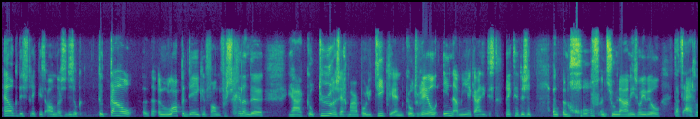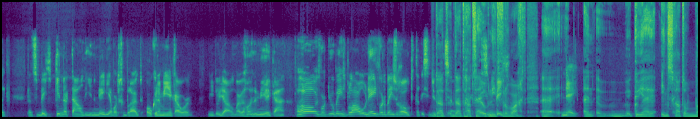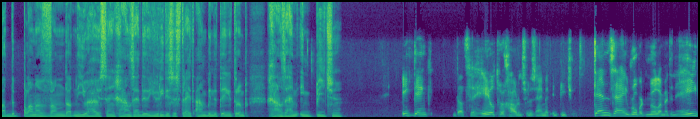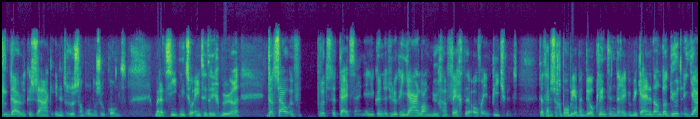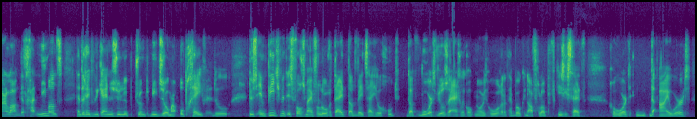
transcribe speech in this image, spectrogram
elk district is anders. Het is ook totaal een lappendeken van verschillende ja, culturen, zeg maar, politiek en cultureel in Amerika, die districten. Dus het, een, een golf, een tsunami, zo je wil, dat is eigenlijk dat is een beetje kindertaal die in de media wordt gebruikt, ook in Amerika hoor niet door jou, maar wel in Amerika. Van, oh, het wordt nu opeens blauw. Nee, het wordt opeens rood. Dat is natuurlijk dat, Dat had zij ook niet verwacht. Uh, nee. En uh, kun jij inschatten wat de plannen van dat nieuwe huis zijn? Gaan zij de juridische strijd aanbinden tegen Trump? Gaan ze hem impeachen? Ik denk dat ze heel terughoudend zullen zijn met impeachment. Tenzij Robert Mueller met een hele duidelijke zaak in het Rusland-onderzoek komt. Maar dat zie ik niet zo 1, 2, 3 gebeuren. Dat zou een prutste tijd zijn. En je kunt natuurlijk een jaar lang nu gaan vechten over impeachment. Dat hebben ze geprobeerd met Bill Clinton, de Republikeinen dan. Dat duurt een jaar lang. Dat gaat niemand. De Republikeinen zullen Trump niet zomaar opgeven. Dus impeachment is volgens mij verloren tijd. Dat weet zij heel goed. Dat woord wil ze eigenlijk ook nooit horen. Dat hebben we ook in de afgelopen verkiezingstijd gehoord. De I-word.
